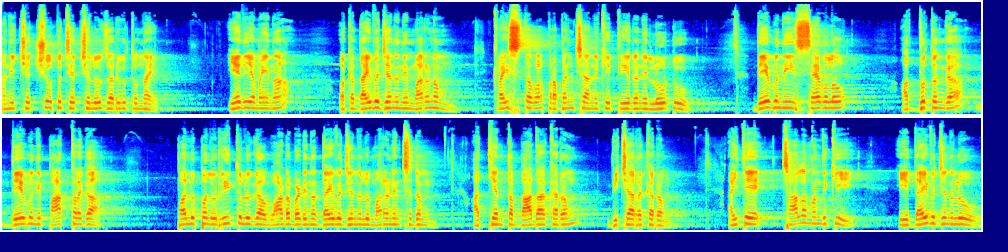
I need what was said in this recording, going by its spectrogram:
అని చర్చోప చర్చలు జరుగుతున్నాయి. ఏది ఏమైనా ఒక దైవజనుని మరణం క్రైస్తవ ప్రపంచానికి తీరని లోటు. దేవుని సేవలో అద్భుతంగా దేవుని పాత్రగా పలు పలు రీతులుగా వాడబడిన దైవజనులు మరణించడం అత్యంత బాధాకరం విచారకరం. అయితే చాలామందికి ఈ దైవజనులు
